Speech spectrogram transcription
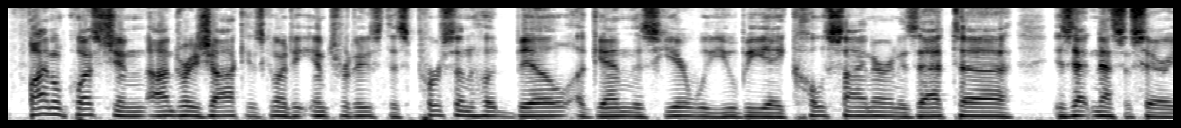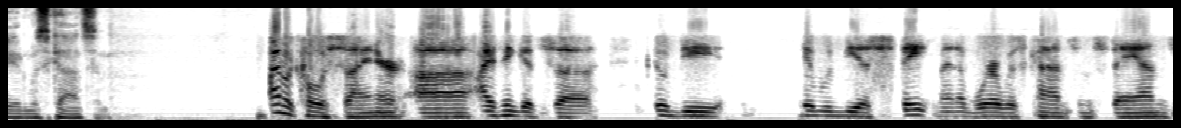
Final question. Andre Jacque is going to introduce this personhood bill again this year. Will you be a co-signer? And is that, uh, is that necessary in Wisconsin? I'm a co-signer. Uh, I think it's uh, it would be it would be a statement of where Wisconsin stands.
